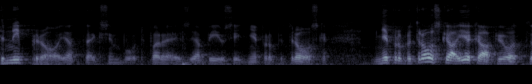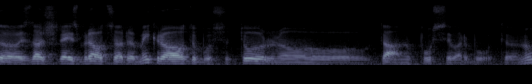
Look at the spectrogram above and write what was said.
Dnipro, ja teiksim, būtu pareizi, ja bijusī Dņepropetrovska. Dņepropetrovskā iekāpjot, es dažas reizes braucu ar mikroautobusu, tur nu, tā nu, pusi varbūt, nu,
